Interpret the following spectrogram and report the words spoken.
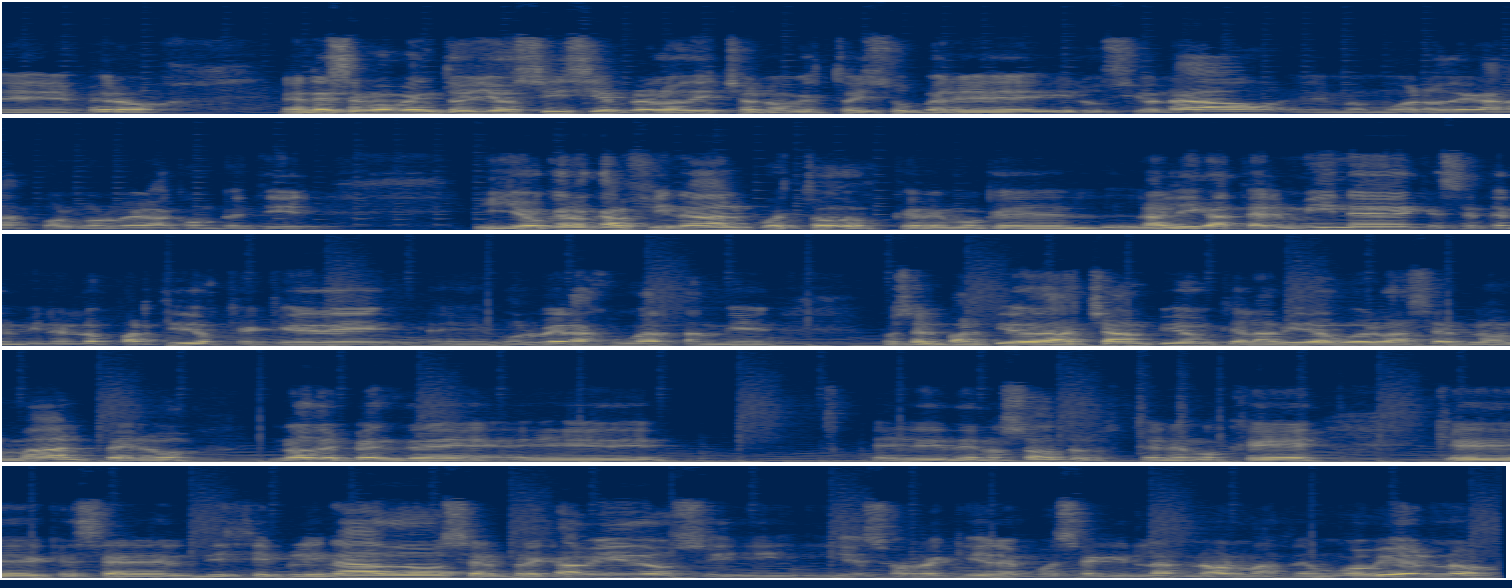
Eh, pero en ese momento yo sí siempre lo he dicho, ¿no? Que estoy súper eh, ilusionado, me muero de ganas por volver a competir y yo creo que al final, pues todos queremos que la liga termine, que se terminen los partidos que queden, eh, volver a jugar también pues el partido de la Champions, que la vida vuelva a ser normal, pero no depende eh, eh, de nosotros. Tenemos que, que, ser disciplinados, ser precavidos y, y, eso requiere pues seguir las normas de un gobierno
